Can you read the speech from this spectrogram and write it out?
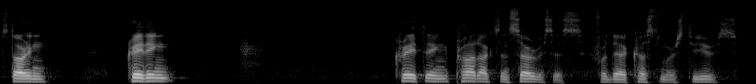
starting creating creating products and services for their customers to use.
